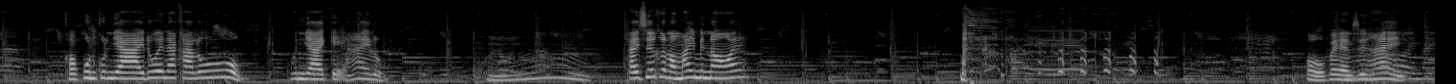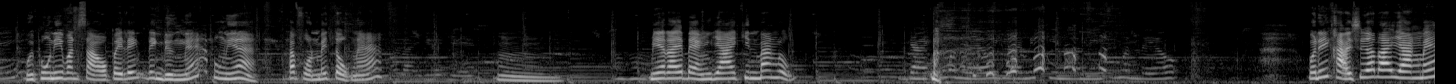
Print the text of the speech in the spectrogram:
จ้าขอบคุณคุณยายด้วยนะคะ ลูก คุณยายแกะให้ลูก โอ้โหอือร่อยมากม ใครซื้อขนมให้ไม่น้อย ป้าแอนป้าแอนซื้อให้โอ้ไปแอนซื้อให้อร่อยไหมอุ้ยพรุ่งนี้วันเสาร์ไปเล่นเด้งดึงนะพรุ่งเนี้ย ถ้าฝนไม่ตกนะ อะไรเยอะแยะอืม อื้อหือมีอะไรแบ่งยายกินบ้างลูก ยายอ้วนแล้ว ยายไม่กินวันนี้อ้วนแล้ว วันนี้ขายเสื้อได้ยังแม่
